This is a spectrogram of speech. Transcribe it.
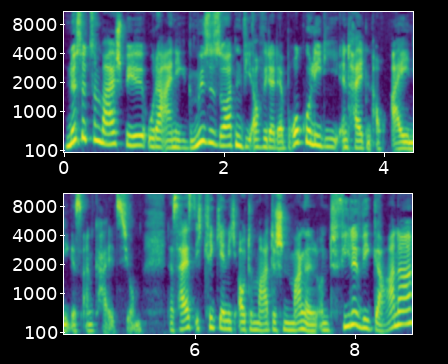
Nüsse zum Beispiel oder einige Gemüsesorten, wie auch wieder der Brokkoli, die enthalten auch einiges an Kalzium. Das heißt, ich kriege hier nicht automatischen Mangel. Und viele Veganer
